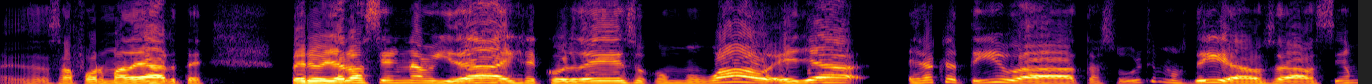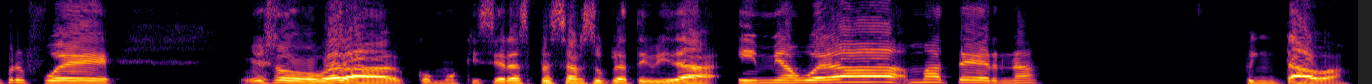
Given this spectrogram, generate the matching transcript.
esa forma de arte, pero ella lo hacía en Navidad y recordé eso como, wow, ella era creativa hasta sus últimos días, o sea, siempre fue eso, ¿verdad? Como quisiera expresar su creatividad. Y mi abuela materna, pintaba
